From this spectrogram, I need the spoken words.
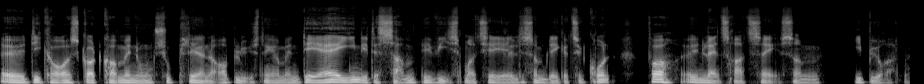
Øh, de kan også godt komme med nogle supplerende oplysninger, men det er egentlig det samme bevismateriale, som ligger til grund for en landsretssag som i byretten.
